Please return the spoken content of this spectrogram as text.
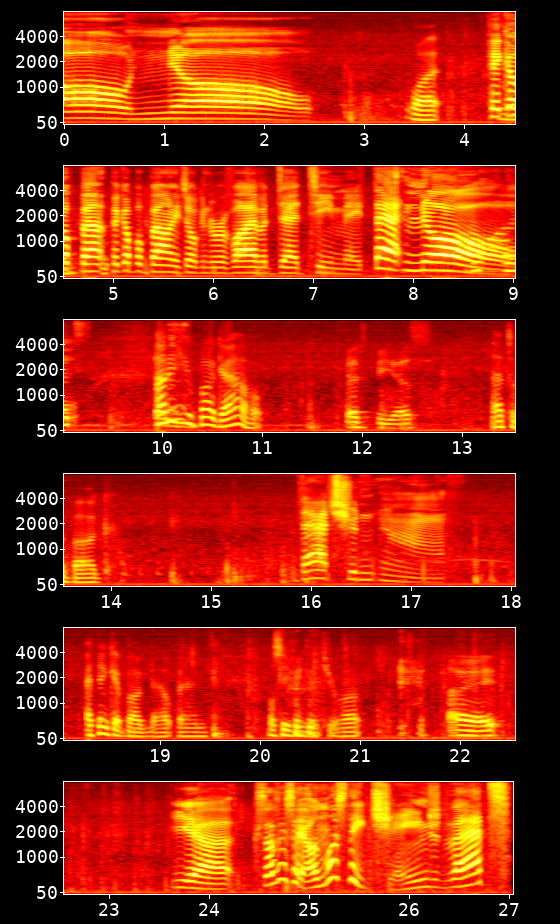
Oh no! What? Pick up bou- pick up a bounty token to revive a dead teammate. That no! How did you bug out? That's BS. That's a bug. That shouldn't. Mm. I think it bugged out, Ben. We'll see if we can get you up. Alright. Yeah, because I was gonna say unless they changed that,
